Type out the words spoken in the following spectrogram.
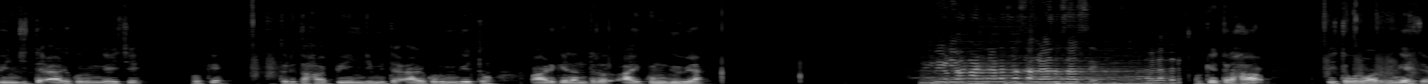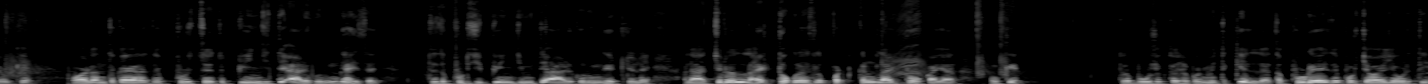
पी एन जी ते ॲड करून घ्यायचे ओके तर इथं हा पी एन जी मी ते ॲड करून घेतो. ॲड केल्यानंतर ऐकून घेऊया. व्हिडिओ काढणारा तर सगळ्यांचा असेल. मला तर ओके तर हा इथं वर वाढवून घ्यायचा आहे ओके? वाढल्यानंतर काय करायचं आहे पुढचं तर पी एन जी ते ॲड करून घ्यायचं आहे त्याचं पुढची पी एन जी मी ते ॲड करून घेतलेलं आहे. आणि ॲक्च्युली लाइट ठोकलं नसलं पटकन लाइट ठोका यार ओके? तर बघू शकता अशा पण मी ते केलेलं आहे. आता पुढे यायचं पुढच्या वेळेच्यावरती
